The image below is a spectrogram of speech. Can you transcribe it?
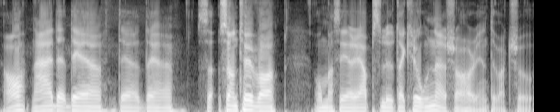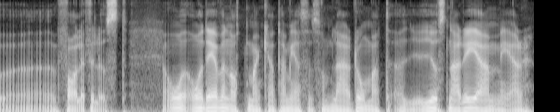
ja, nej det, det, det, det så, som tur var om man ser i absoluta kronor så har det inte varit så eh, farlig förlust. Och, och, det är väl något man kan ta med sig som lärdom att just när det är mer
